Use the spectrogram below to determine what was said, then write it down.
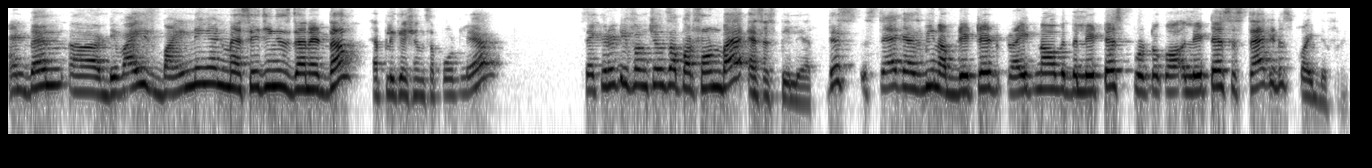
And then uh, device binding and messaging is done at the application support layer. Security functions are performed by SSP layer. This stack has been updated right now with the latest protocol, latest stack. It is quite different.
